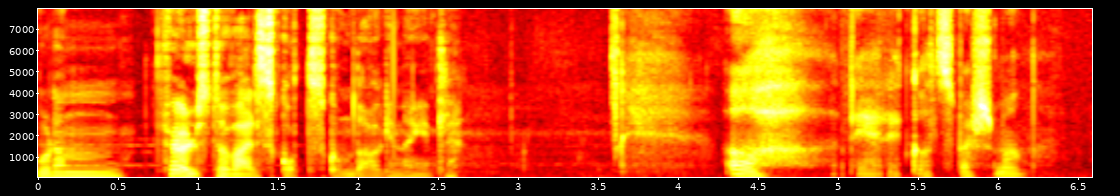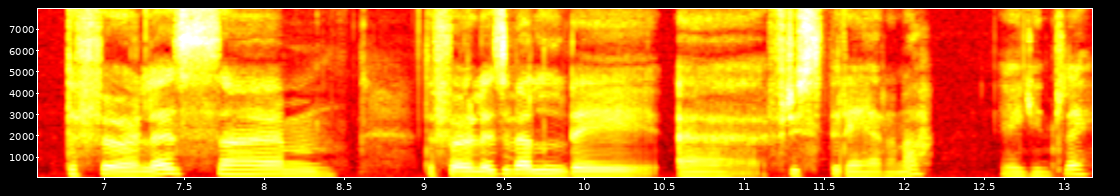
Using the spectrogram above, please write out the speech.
Hvordan føles det å være skotsk om dagen, egentlig? Åh, det er et godt spørsmål. Det føles um, Det føles veldig uh, frustrerende, egentlig.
